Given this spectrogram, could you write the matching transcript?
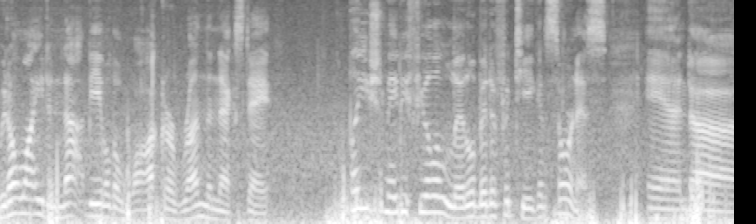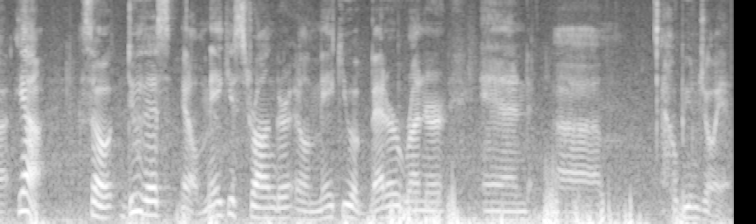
we don't want you to not be able to walk or run the next day but you should maybe feel a little bit of fatigue and soreness. And uh, yeah, so do this. It'll make you stronger. It'll make you a better runner. And um, I hope you enjoy it.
